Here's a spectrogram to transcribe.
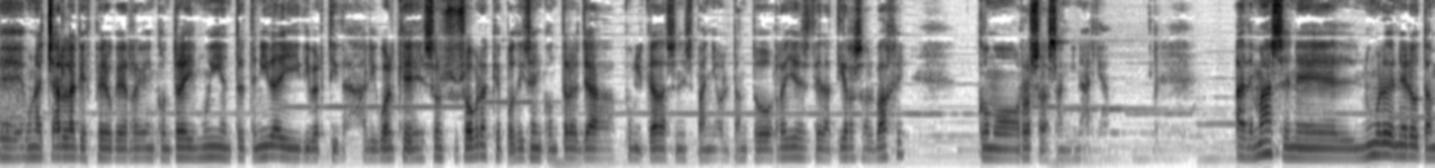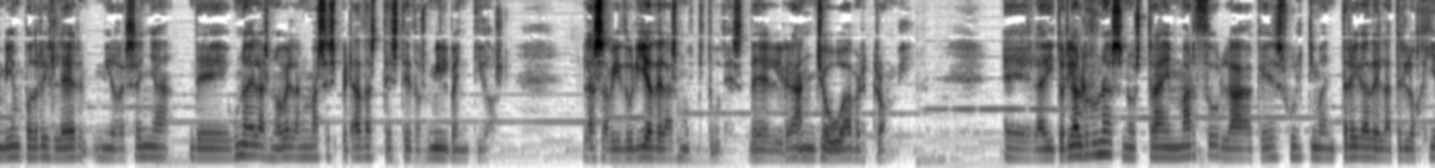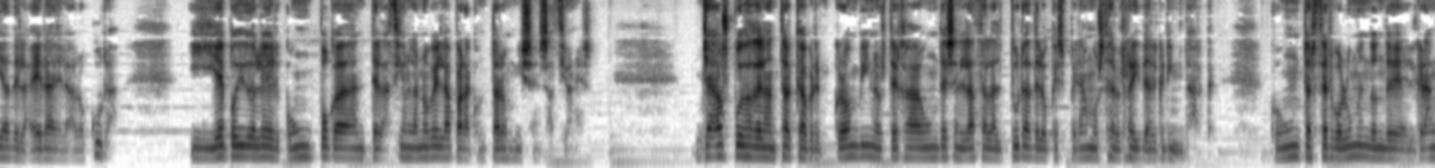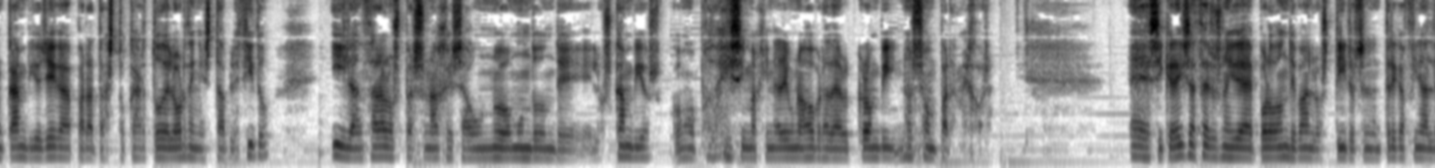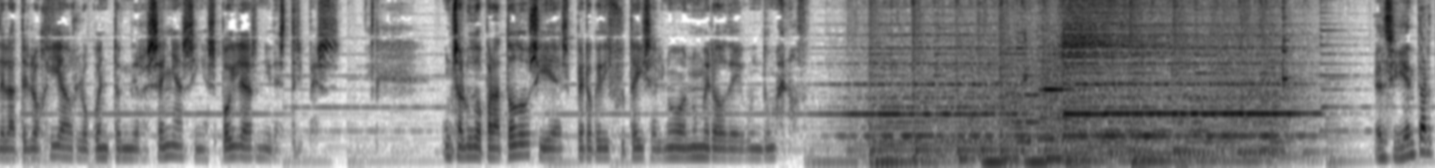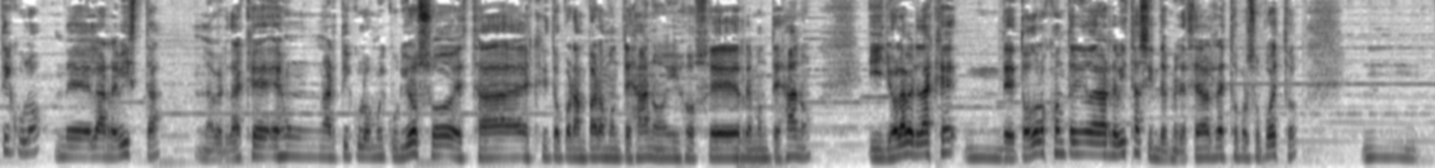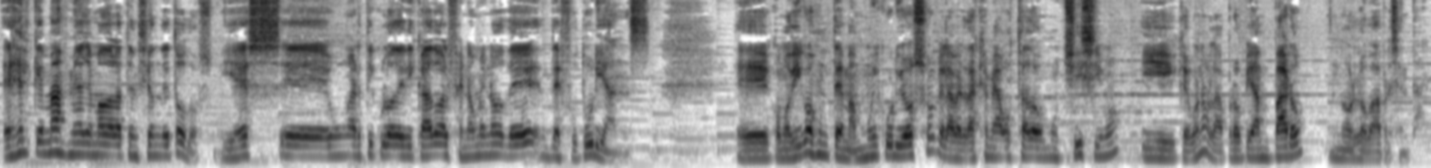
Eh, una charla que espero que encontréis muy entretenida y divertida, al igual que son sus obras que podéis encontrar ya publicadas en español, tanto Reyes de la Tierra Salvaje como Rosa Sanguinaria. Además, en el número de enero también podréis leer mi reseña de una de las novelas más esperadas de este 2022, la sabiduría de las multitudes, del gran Joe Abercrombie. Eh, la editorial Runas nos trae en marzo la que es última entrega de la trilogía de la Era de la Locura, y he podido leer con un poco de antelación la novela para contaros mis sensaciones. Ya os puedo adelantar que Abercrombie nos deja un desenlace a la altura de lo que esperamos del Rey del Grimdark, con un tercer volumen donde el gran cambio llega para trastocar todo el orden establecido y lanzar a los personajes a un nuevo mundo donde los cambios, como podéis imaginar en una obra de Abercrombie, no son para mejor. Eh, si queréis haceros una idea de por dónde van los tiros en la entrega final de la trilogía, os lo cuento en mi reseña sin spoilers ni destripes. Un saludo para todos y espero que disfrutéis el nuevo número de Windumanoth. El siguiente artículo de la revista La verdad es que es un artículo muy curioso, está escrito por Amparo Montejano y José R. Montejano. Y yo la verdad es que mm, de todos los contenidos de la revista, sin desmerecer al resto por supuesto, mm, es el que más me ha llamado la atención de todos. Y es eh, un artículo dedicado al fenómeno de The Futurians. Eh, como digo, es un tema muy curioso que la verdad es que me ha gustado muchísimo y que bueno, la propia Amparo nos lo va a presentar.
